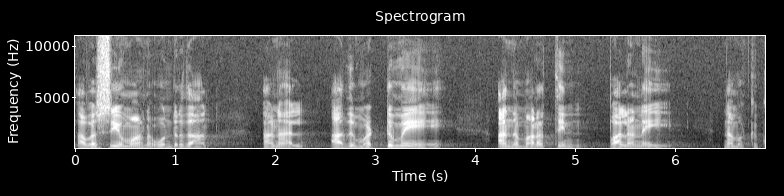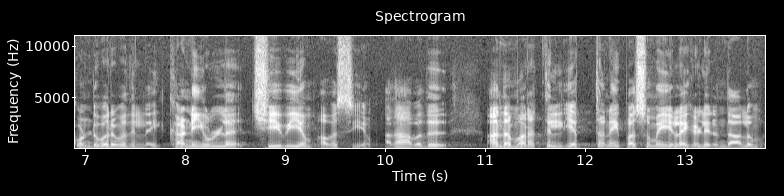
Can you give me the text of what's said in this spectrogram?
அவசியமான ஒன்றுதான். ஆனால் அது மட்டுமே அந்த மரத்தின் பலனை நமக்கு கொண்டு வருவதில்லை. கனியுள்ள சீவியம் அவசியம். அதாவது அந்த மரத்தில் எத்தனை பசுமை இலைகள் இருந்தாலும்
